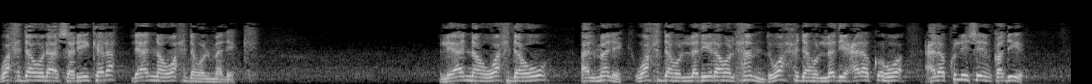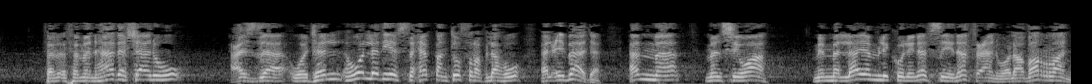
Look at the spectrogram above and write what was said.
وحده لا شريك له؟ لأنه وحده الملك. لأنه وحده الملك وحده الذي له الحمد وحده الذي على هو على كل شيء قدير. فمن هذا شأنه عز وجل هو الذي يستحق أن تصرف له العبادة. أما من سواه ممن لا يملك لنفسه نفعا ولا ضرا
